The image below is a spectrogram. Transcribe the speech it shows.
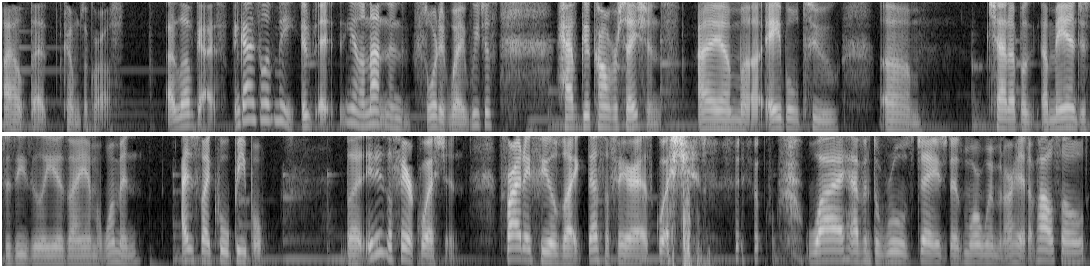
I hope that comes across. I love guys, and guys love me. It, it, you know, not in a sordid way. We just have good conversations. I am uh, able to um, chat up a, a man just as easily as I am a woman. I just like cool people. But it is a fair question. Friday feels like that's a fair ass question. Why haven't the rules changed as more women are head of household,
